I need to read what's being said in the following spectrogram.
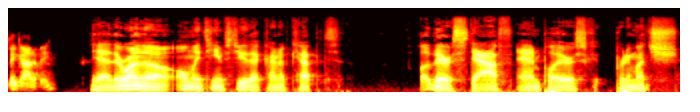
they got to be. Yeah, they're one of the only teams too that kind of kept their staff and players pretty much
